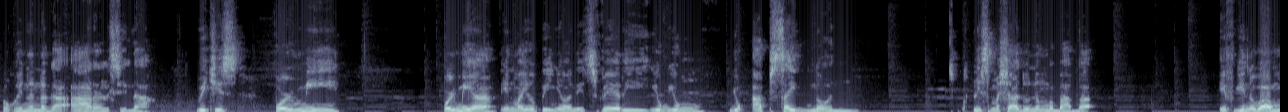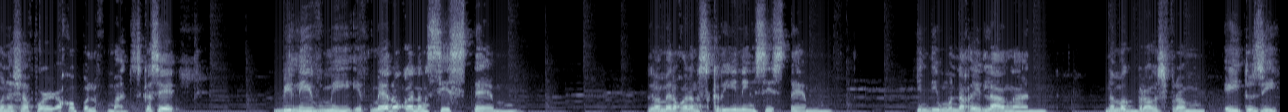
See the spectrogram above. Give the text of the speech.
Okay, na nag-aaral sila. Which is, for me, for me ah, in my opinion, it's very, yung, yung, yung upside nun is masyado nang mababa if ginawa mo na siya for a couple of months. Kasi, believe me, if meron ka ng system, diba, meron ka ng screening system, hindi mo na kailangan na mag-browse from A to Z.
